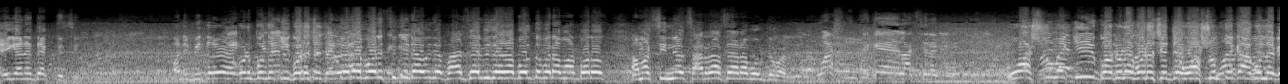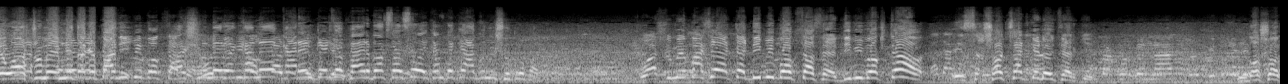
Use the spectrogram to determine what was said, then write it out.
এইখানে দেখতেছি। মানে ভিতরে এখন পর্যন্ত কি ঘটেছে? ভিতরে পরিস্থিতিটা ওই যে ফায়ার সার্ভিস এরা বলতে পারে আমার বড় আমার সিনিয়র স্যাররা আছে এরা বলতে পারে। ওয়াশরুম থেকে লাগছে নাকি? ওয়াশরুমে কি ঘটনা ঘটেছে যে ওয়াশরুম থেকে আগুন লাগে? ওয়াশরুমে এমনি থাকে পানি ওয়াশরুমের এখানে কারেন্টের যে ফায়ার বক্স আছে ওইখান থেকে আগুনের সূত্রপাত। ওয়াশরুমের পাশে একটা ডিবি বক্স আছে। ডিবি বক্সটা শর্ট সার্কিট হয়েছে আর কি। দর্শক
